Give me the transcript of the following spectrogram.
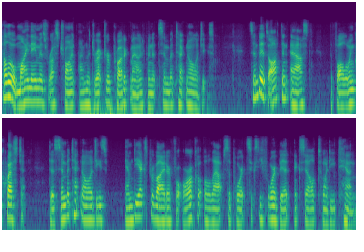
Hello, my name is Russ Tront. I'm the Director of Product Management at Simba Technologies. Simba is often asked the following question. Does Simba Technologies MDX provider for Oracle OLAP support 64-bit Excel 2010? A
